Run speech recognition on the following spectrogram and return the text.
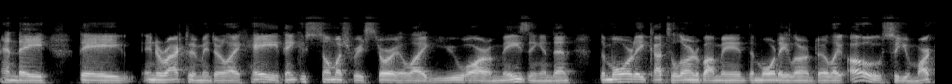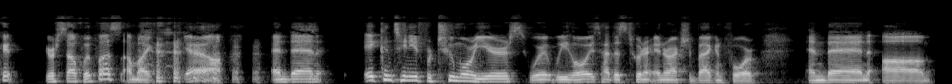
And they, they interacted with me. They're like, Hey, thank you so much for your story. Like you are amazing. And then the more they got to learn about me, the more they learned. They're like, Oh, so you market yourself with us? I'm like, yeah. And then it continued for two more years where we always had this Twitter interaction back and forth. And then, um,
